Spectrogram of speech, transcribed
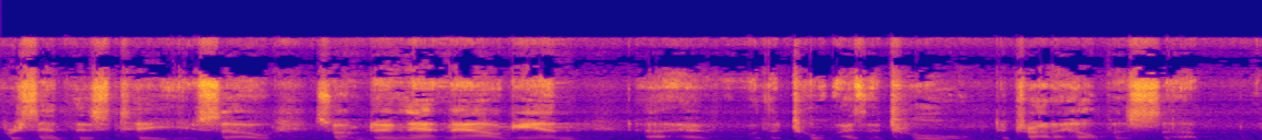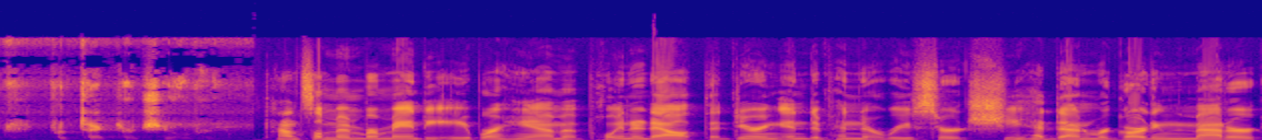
present this to you. So, so I'm doing that now again uh, with a tool, as a tool to try to help us uh, protect our children. Councilmember Mandy Abraham pointed out that during independent research she had done regarding the matter,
